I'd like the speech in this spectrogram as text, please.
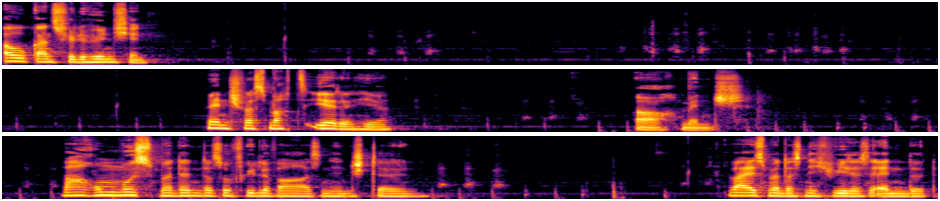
Oh, ganz viele Hühnchen. Mensch, was macht's ihr denn hier? Ach Mensch. Warum muss man denn da so viele Vasen hinstellen? Weiß man das nicht, wie das endet?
